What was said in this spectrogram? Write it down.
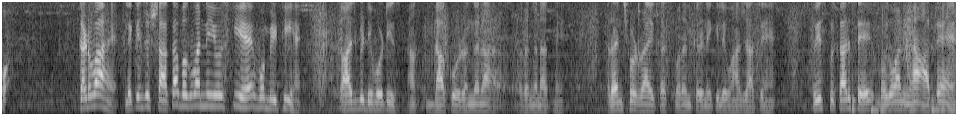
वो कड़वा है, लेकिन जो शाखा भगवान ने यूज़ की है, वो मीठी है। तो आज भी डिवोटीज डाको, रंगना, रंगनाथ में रणछोड़ राय का स्मरण करने के लिए वहाँ जाते हैं। तो इस प्रकार से भगवान यहाँ आते हैं।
